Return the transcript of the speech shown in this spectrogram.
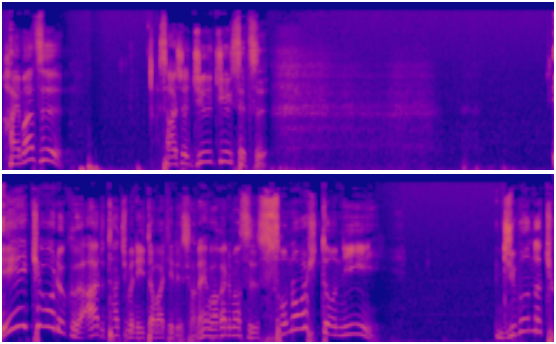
はい、まず、最初19節。影響力がある立場にいたわけですよね。わかります？その人に自分の兄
